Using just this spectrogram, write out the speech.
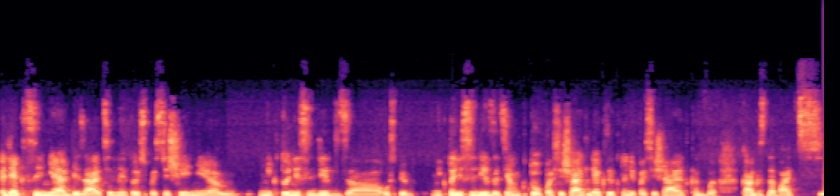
Лекции не обязательные, то есть посещение, никто не следит за успев... никто не следит за тем, кто посещает лекции, кто не посещает, как бы как сдавать э,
